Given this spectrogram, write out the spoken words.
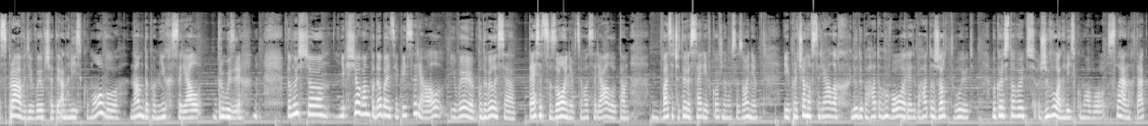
справді вивчити англійську мову нам допоміг серіал Друзі. Тому що, якщо вам подобається якийсь серіал, і ви подивилися 10 сезонів цього серіалу, там 24 серії в кожному сезоні. І причому в серіалах люди багато говорять, багато жартують, використовують живу англійську мову, сленг, так?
